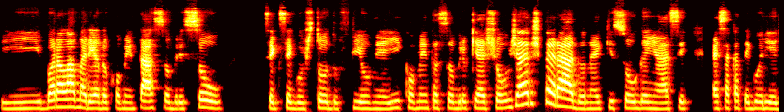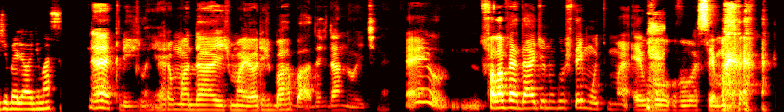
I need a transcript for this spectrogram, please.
E bora lá, Mariana, comentar sobre Soul. Sei que você gostou do filme aí, comenta sobre o que achou. Já era esperado, né, que Soul ganhasse essa categoria de melhor animação. É, Crislan, era uma das maiores barbadas da noite, né? É, eu, falar a verdade, eu não gostei muito, mas eu vou, vou ser mais,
